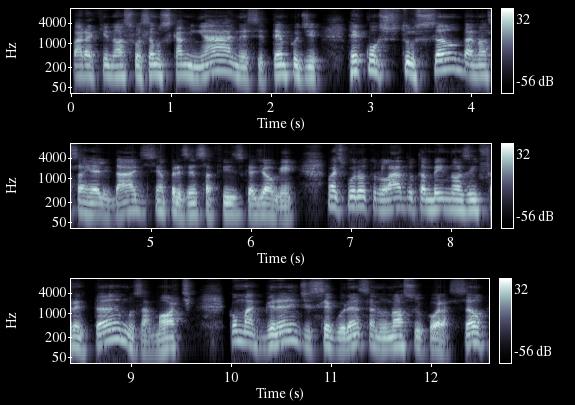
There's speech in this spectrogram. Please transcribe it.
para que nós possamos caminhar nesse tempo de reconstrução da nossa realidade sem a presença física de alguém. Mas por outro lado, também nós enfrentamos a morte com uma grande segurança no nosso coração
